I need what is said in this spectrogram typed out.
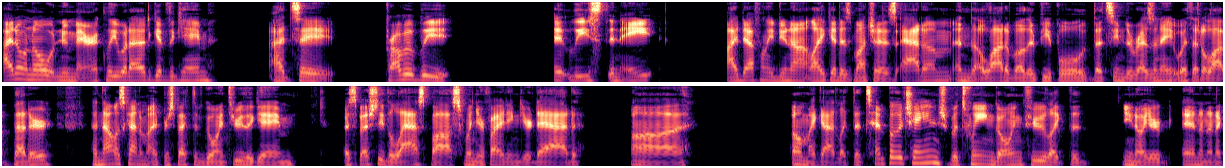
I don't know numerically what I would give the game. I'd say probably at least an 8 I definitely do not like it as much as Adam and a lot of other people that seem to resonate with it a lot better. And that was kind of my perspective going through the game. especially the last boss when you're fighting your dad. Uh, oh my god, like the tempo change between going through like the you know you're in an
